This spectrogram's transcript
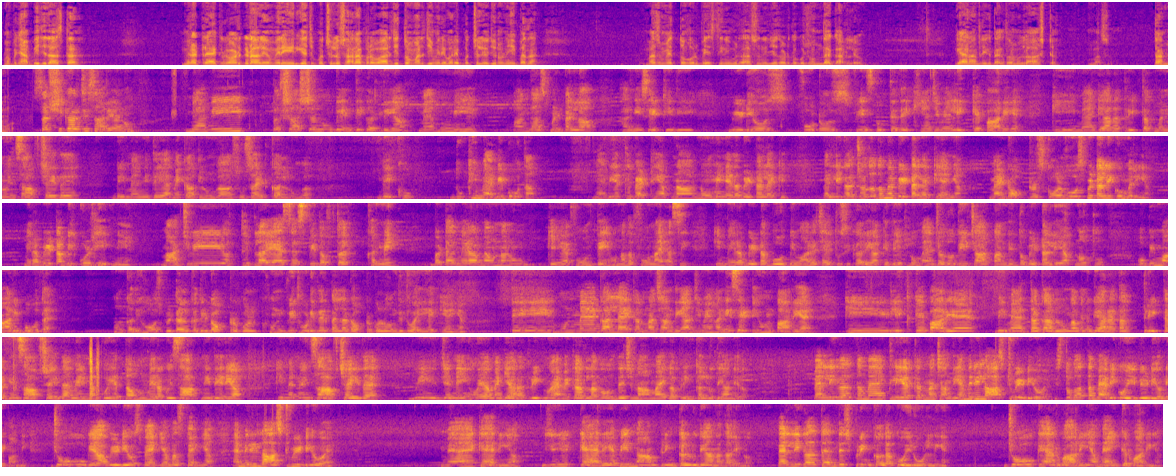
ਮੈਂ ਪੰਜਾਬੀ 'ਚ ਦੱਸਦਾ ਮੇਰਾ ਟਰੈਕ ਰਿਕਾਰਡ ਕਢਾ ਲਿਓ। ਮੇਰੇ ਏਰੀਆ 'ਚ ਪੁੱਛ ਲਿਓ। ਸਾਰਾ ਪਰਿਵਾਰ ਜਿੱਥੋਂ ਮਰਜ਼ੀ ਮੇਰੇ ਬਾਰੇ ਪੁੱਛ ਲਿਓ, ਜਿਹਨੂੰ ਨਹੀਂ ਪਤਾ। ਬਸ ਮੇਰੇ ਤੋਂ ਹੋਰ ਬੇਇੱਜ਼ਤੀ ਨਹੀਂ, ਬਰਦਾਸ਼ਤ ਹੁੰਦੀ ਜੇ ਤੁਹਾਡੇ ਤੋਂ ਕੁਝ ਹੁੰਦਾ ਕਰ ਲਿਓ। 11 ਤਰੀਕ ਤੱਕ ਤੁਹਾਨੂੰ ਲਾਸਟ ਬਸ। ਧੰਨਵਾਦ। ਸਤਿ ਸ਼੍ਰੀ ਅਕਾਲ ਜੀ ਸਾਰਿਆਂ ਨੂੰ। ਮੈਂ ਵੀ ਪ੍ਰਸ਼ਾਸਨ ਨੂੰ ਬੇਨਤੀ ਕਰਦੀ ਆ ਮੈਂ ਹੁਣੀ 5-10 ਮਿੰਟ ਪਹਿਲਾਂ ਹਨੀ ਸੇਠੀ ਦੀ ਵੀਡੀਓਜ਼ ਫੋਟੋਜ਼ ਫੇਸਬੁੱਕ ਤੇ ਦੇਖੀਆਂ, ਜਿਵੇਂ ਲਿਖ ਕੇ ਪਾ ਰਹੇ ਹੈ ਕਿ ਮੈਂ 11 ਤਰੀਕ ਤੱਕ ਮੈਨੂੰ ਇਨਸਾਫ ਚਾਹੀਦਾ ਹੈ। ਵੀ ਮੈਂ ਨਹੀਂ ਤੇ ਐਵੇਂ ਕਰ ਲੂੰਗਾ ਸੁਸਾਈਡ ਕਰ ਲੂੰਗਾ। ਦੇਖੋ, ਦੁਖੀ ਮੈਂ ਵੀ ਬਹੁਤ ਆ ਮੈਂ ਵੀ ਇੱਥੇ ਬੈਠੀ ਹਾਂ ਆਪਣਾ 9 ਮਹੀਨੇ ਦਾ ਬੇਟਾ ਲੈ ਕੇ। ਪਹਿਲੀ ਗੱਲ ਜਦੋਂ ਤੋਂ ਮੈਂ ਬੇਟਾ ਲੈ ਕੇ ਆਈ ਹਾਂ, ਮੈਂ ਡਾਕਟਰਸ ਕੋਲ ਹਸਪੀਟਲ ਹੀ ਘੁੰਮ ਰਹੀ ਹਾਂ। ਮੇਰਾ ਬੇਟਾ ਬਿਲਕੁਲ ਠੀਕ ਨਹੀਂ ਹੈ। ਮੈਂ ਅੱਜ ਵੀ ਉੱਥੇ ਬੁਲਾਇਆ ਐਸਐਸਪੀ ਦਫ਼ਤਰ ਖੰਨੇ। ਬਟ ਅੱਜ ਮੇਰਾ, ਮੈਂ ਉਹਨਾਂ ਨੂੰ ਕਿਹਾ ਫੋਨ ਤੇ, ਉਹਨਾਂ ਦਾ ਫੋਨ ਆਇਆ ਸੀ ਕਿ ਮੇਰਾ ਬੇਟਾ ਬਹੁਤ ਬਿਮਾਰ ਹੈ, ਚਾਹੇ ਤੁਸੀਂ ਘਰੇ ਆ ਕੇ ਦੇਖ ਲਓ। ਮੈਂ ਜਦੋਂ ਦੀ 4-5 ਦਿਨ ਤੋਂ ਬੇਟਾ ਲਿਆ ਆਪਣਾ ਉੱਥੋਂ, ਉਹ ਬਿਮਾਰ ਹੀ ਬਹੁਤ ਹੈ। ਹੁਣ ਕਦੀ ਹਸਪੀਟਲ ਕਦੀ ਡਾਕਟਰ ਕੋਲ, ਹੁਣ ਵੀ ਥੋੜੀ ਦੇਰ ਪਹਿਲਾਂ ਡਾਕਟਰ ਕੋਲੋਂ ਉਹਦੀ ਦਵਾਈ ਲੈ ਕੇ ਆਈ ਆ ਤੇ ਹੁਣ ਮੈਂ ਗੱਲ ਇਹ ਕਰਨਾ ਚਾਹੁੰਦੀ ਆ, ਜਿਵੇਂ ਹਨੀ ਸੇਠੀ ਹੁਣ ਪਾ ਰਿਹਾ ਹੈ ਕਿ ਲਿਖ ਕੇ ਪਾ ਰਿਹਾ ਹੈ ਵੀ ਮੈਂ ਇਦਾਂ ਕਰ ਲੂੰਗਾ, ਮੈਨੂੰ 11 ਤੱਕ, ਤਰੀਕ ਤੱਕ ਇਨਸਾਫ ਚਾਹੀਦਾ ਮੇਰੇ ਨਾਲ ਕੋਈ ਇਦਾਂ ਹੁਣ ਮੇਰਾ ਕੋਈ ਸਾਥ ਨਹੀਂ ਦੇ ਰਿਹਾ, ਕਿ ਮੈਨੂੰ ਇਨਸਾਫ ਚਾਹੀਦਾ ਹੈ ਵੀ ਜੇ ਨਹੀਂ ਹੋਇਆ ਮੈਂ 11 ਤਰੀਕ ਨੂੰ ਐਵੇਂ ਕਰ ਲਾਂਗਾ, ਉਹਦੇ ਚ ਨਾਮ ਆਏਗਾ ਪ੍ਰਿੰਕਲ ਲੁਧਿਆਣੇ ਦਾ। ਪਹਿਲੀ ਗੱਲ ਤਾਂ ਮੈਂ ਕਲੀਅਰ ਕਰਨਾ ਚਾਹੁੰਦੀ ਆ, ਮੇਰੀ ਲਾਸਟ ਵੀਡੀਓ ਹੈ ਇਸ ਤੋਂ ਬਾਅਦ ਤਾਂ ਮੈਂ ਵੀ ਕੋਈ ਵੀਡੀਓ ਨਹੀਂ ਪਾਣੀ ਜੋ ਹੋ ਗਿਆ ਵੀਡੀਓਜ਼ ਪੈ ਗਈਆਂ, ਬਸ ਪੈ ਗਈਆਂ, ਇਹ ਮੇਰੀ ਲਾਸਟ ਵੀਡੀਓ ਹੈ ਮੈਂ ਕਹਿ ਰਹੀ ਹਾਂ, ਜੇ ਕਹਿ ਰਹੇ ਆ ਵੀ ਨਾਮ ਪ੍ਰਿੰਕਲ ਲੁਧਿਆਣਾ ਦਾ ਆਏਗਾ ਪਹਿਲੀ ਗੱਲ ਤਾਂ ਇਹਦੇ 'ਚ ਪ੍ਰਿੰਕਲ ਦਾ ਕੋਈ ਰੋਲ ਨਹੀਂ ਹੈ। ਜੋ ਕਰਵਾ ਰਹੀ ਹਾਂ, ਮੈਂ ਹੀ ਕਰਵਾ ਰਹੀ ਹਾਂ।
